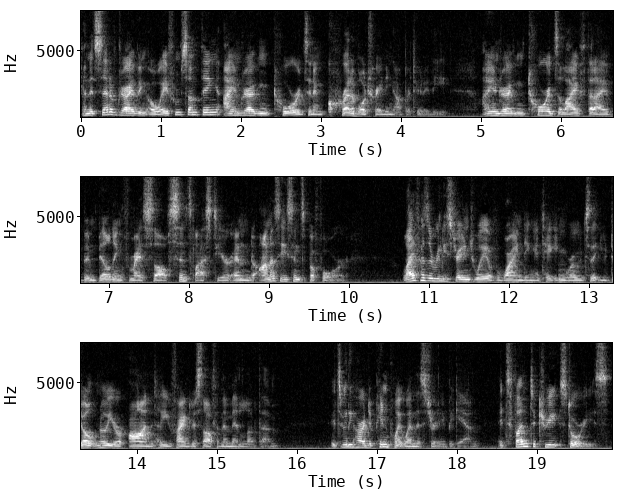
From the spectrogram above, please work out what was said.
And instead of driving away from something, I am driving towards an incredible training opportunity. I am driving towards a life that I've been building for myself since last year, and honestly, since before. Life has a really strange way of winding and taking roads that you don't know you're on until you find yourself in the middle of them. It's really hard to pinpoint when this journey began. It's fun to create stories,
